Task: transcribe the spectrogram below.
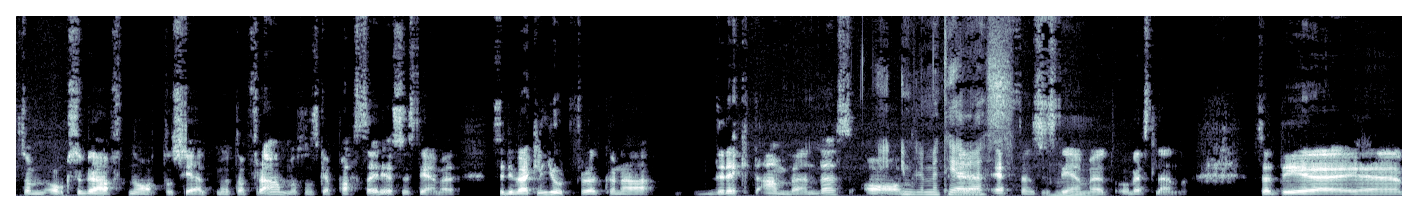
som också vi har haft NATOs hjälp med att ta fram och som ska passa i det systemet. Så det är verkligen gjort för att kunna direkt användas av eh, FN-systemet och västländerna. Så att det är, eh,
